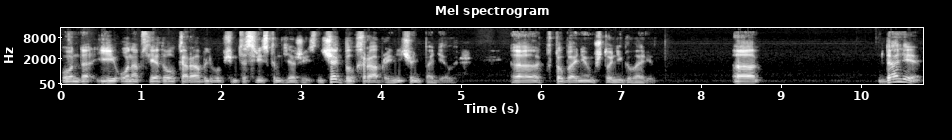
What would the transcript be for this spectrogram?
Он, и он обследовал корабль, в общем-то, с риском для жизни. Человек был храбрый, ничего не поделаешь. Э, кто бы о нем что ни говорил. Э, далее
